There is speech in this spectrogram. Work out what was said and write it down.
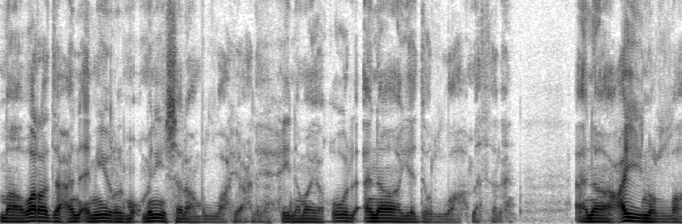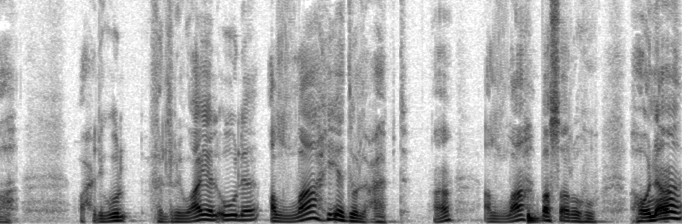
ما ورد عن أمير المؤمنين سلام الله عليه حينما يقول أنا يد الله مثلا. أنا عين الله. واحد يقول في الرواية الأولى الله يد العبد ها؟ الله بصره. هنا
